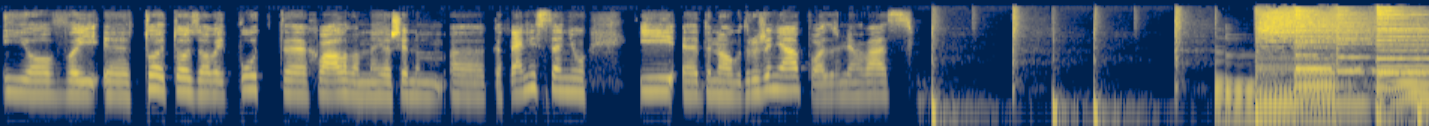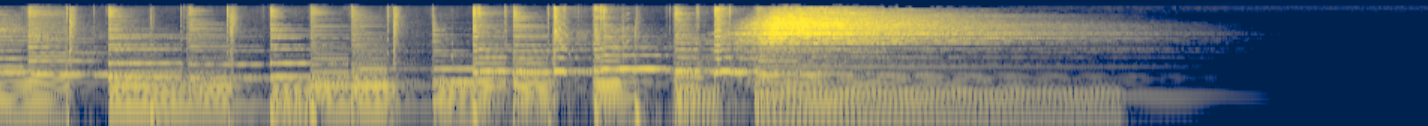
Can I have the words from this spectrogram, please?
I ovaj, to je to za ovaj put. Hvala vam na još jednom kafenisanju i do novog druženja. Pozdravljam vas. Thank you.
